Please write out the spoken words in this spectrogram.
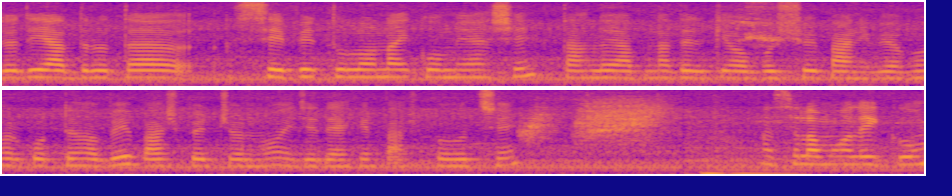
যদি আর্দ্রতা সেফের তুলনায় কমে আসে, তাহলে আপনাদেরকে অবশ্যই পানি ব্যবহার করতে হবে বাষ্পের জন্য। এই যে দেখেন বাষ্প হচ্ছে। আসসালামু আলাইকুম।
